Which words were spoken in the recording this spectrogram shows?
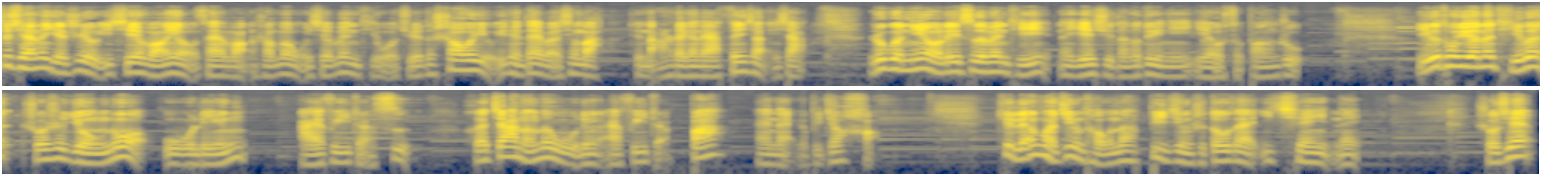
之前呢，也是有一些网友在网上问我一些问题，我觉得稍微有一点代表性吧，就拿出来跟大家分享一下。如果你有类似的问题，那也许能够对你也有所帮助。一个同学呢提问，说是永诺五零 f 一点四和佳能的五零 f 一点八，哎，哪个比较好？这两款镜头呢，毕竟是都在一千以内。首先，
